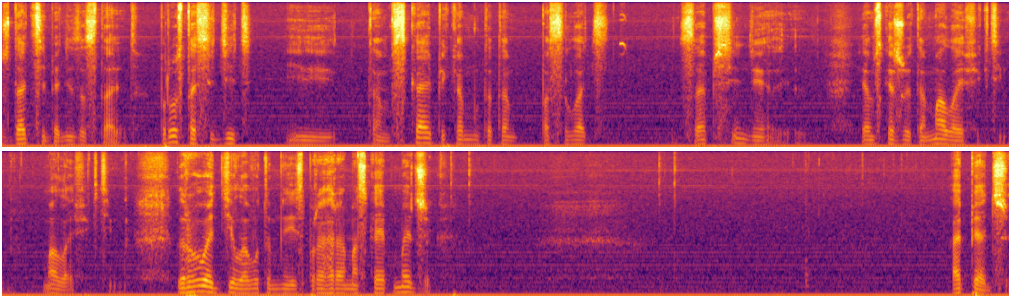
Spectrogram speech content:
ждать себя не заставит. Просто сидеть и там в скайпе кому-то там посылать сообщения, я вам скажу, это малоэффективно. Малоэффективно. Другое дело, вот у меня есть программа Skype Magic. Опять же,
